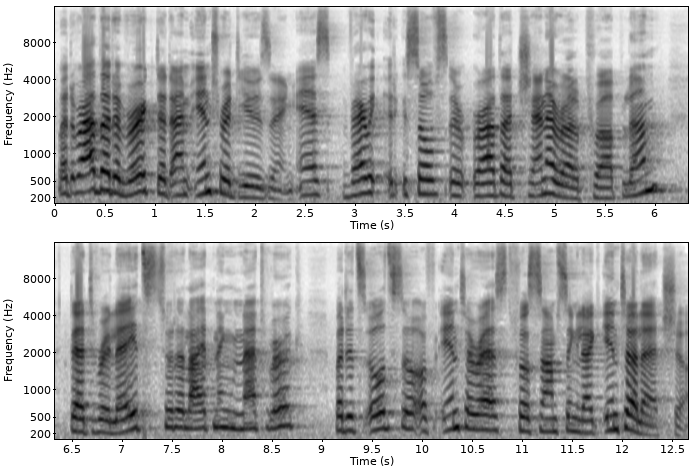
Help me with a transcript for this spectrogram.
But rather the work that I'm introducing is very, solves a rather general problem that relates to the Lightning Network, but it's also of interest for something like Interledger.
